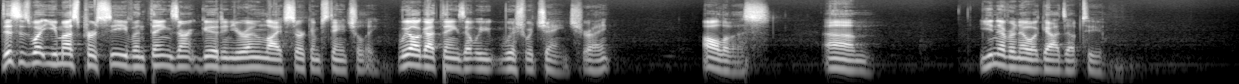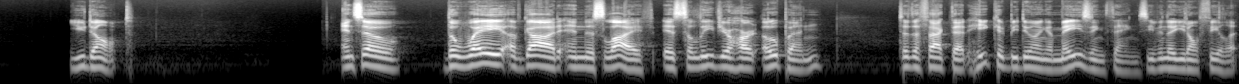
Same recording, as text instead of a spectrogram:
this is what you must perceive when things aren't good in your own life circumstantially. We all got things that we wish would change, right? All of us. Um, you never know what God's up to. You don't. And so, the way of God in this life is to leave your heart open to the fact that He could be doing amazing things, even though you don't feel it.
